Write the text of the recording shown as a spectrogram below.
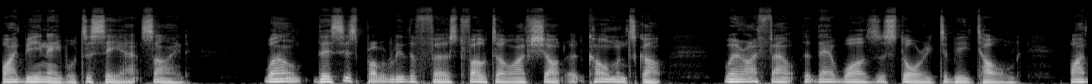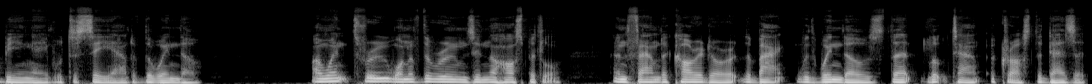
by being able to see outside. Well, this is probably the first photo I've shot at Kolmanskop where I felt that there was a story to be told by being able to see out of the window. I went through one of the rooms in the hospital and found a corridor at the back with windows that looked out across the desert,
